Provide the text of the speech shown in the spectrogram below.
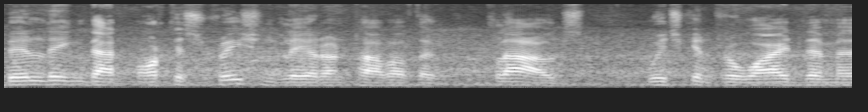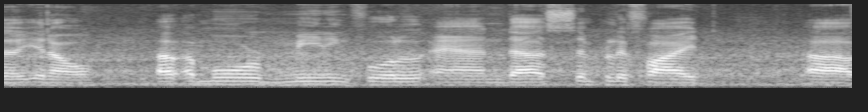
building that orchestration layer on top of the clouds, which can provide them, a, you know, a, a more meaningful and uh, simplified uh,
